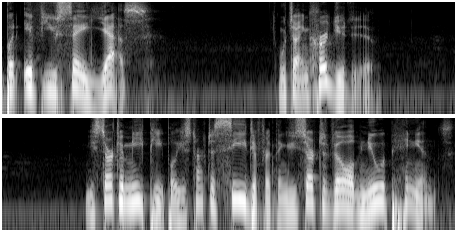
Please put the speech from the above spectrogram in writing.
But if you say yes, which I encourage you to do, you start to meet people, you start to see different things, you start to develop new opinions.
